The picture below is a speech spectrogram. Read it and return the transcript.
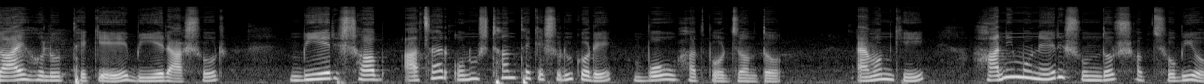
গায়ে হলুদ থেকে বিয়ের আসর। বিয়ের সব আচার অনুষ্ঠান থেকে শুরু করে বউ ভাত পর্যন্ত। এমনকি হানিমুনের সুন্দর সব ছবিও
